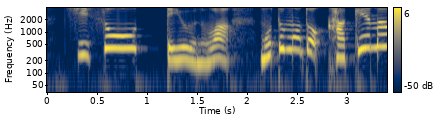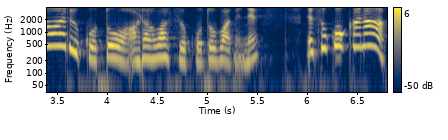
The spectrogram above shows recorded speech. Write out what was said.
「地層」っていうのはもともと駆け回ることを表す言葉でねでそこから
